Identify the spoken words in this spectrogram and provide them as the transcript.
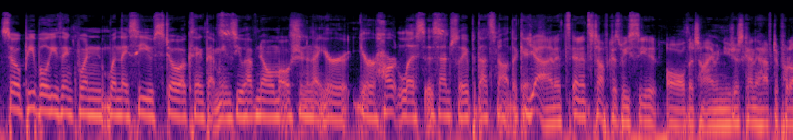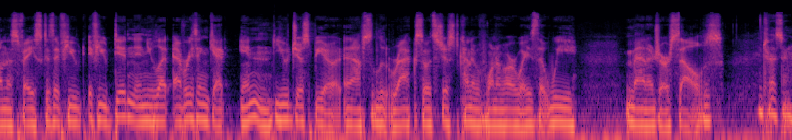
So people, you think when when they see you stoic, think that means you have no emotion and that you're you're heartless, essentially. But that's not the case. Yeah, and it's and it's tough because we see it all the time, and you just kind of have to put on this face because if you if you didn't and you let everything get in, you'd just be a, an absolute wreck. So it's just kind of one of our ways that we manage ourselves. Interesting.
